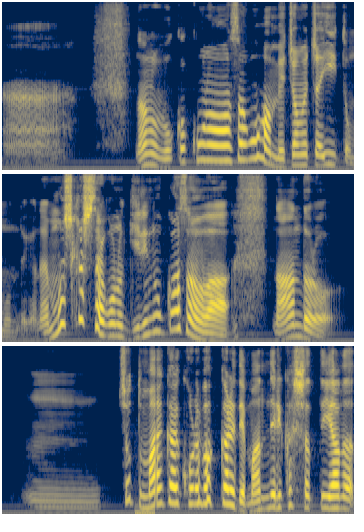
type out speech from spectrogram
うん。なので僕はこの朝ごはんめちゃめちゃいいと思うんだけどね。もしかしたらこの義理のお母さんは、なんだろう。うん、ちょっと毎回こればっかりでマンネリ化しちゃって嫌だっ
